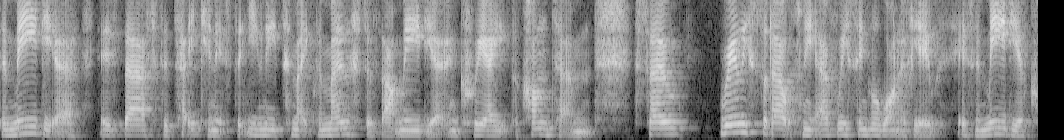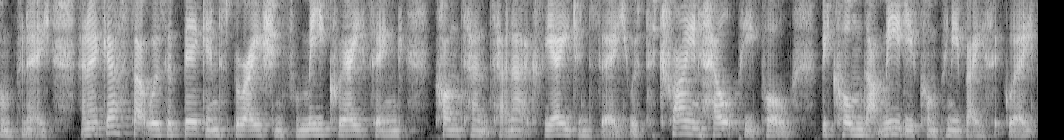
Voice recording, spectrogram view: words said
The media is there for the taking. It's that you need to make the most of that media and create the content. So really stood out to me every single one of you is a media company. And i guess that was a big inspiration for me creating content 10x the agency was to try and help people become that media company basically.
